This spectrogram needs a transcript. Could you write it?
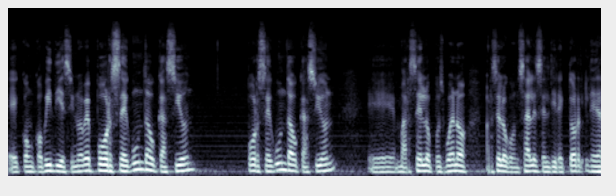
eh, con COVID-19 por segunda ocasión, por segunda ocasión. Marcelo, pues bueno, Marcelo González, el director, le,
